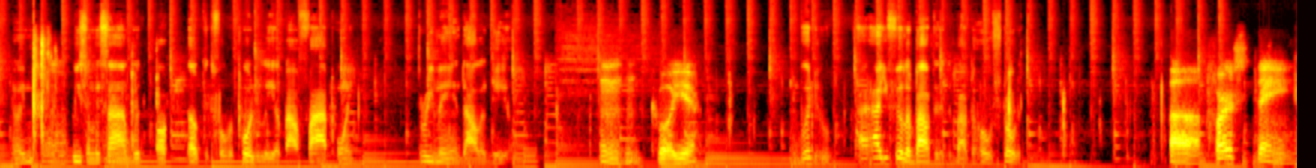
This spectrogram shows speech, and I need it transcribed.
You know, he recently signed with the Celtics for reportedly about five point three million dollar deal. Mm-hmm. For a year. What? How you feel about this? About the whole Schroeder? Uh, first thing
